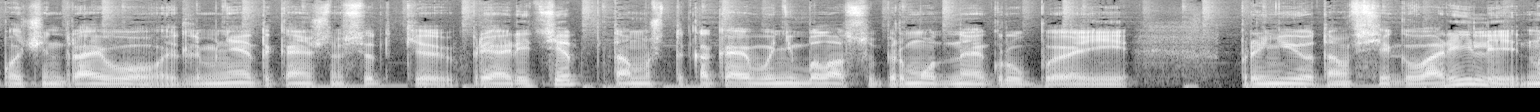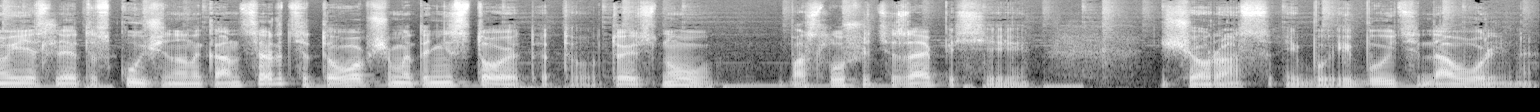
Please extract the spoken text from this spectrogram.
очень драйвово. Для меня это, конечно, все-таки приоритет, потому что какая бы ни была супермодная группа и про нее там все говорили, но если это скучно на концерте, то, в общем, это не стоит этого. То есть, ну, послушайте записи еще раз, и, и будете довольны.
